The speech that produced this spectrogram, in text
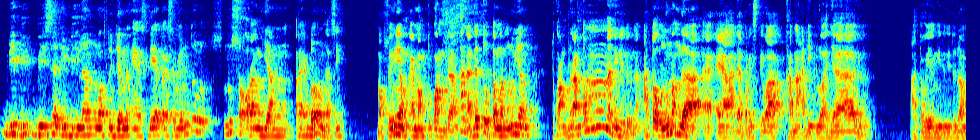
di- bisa dibilang waktu zaman SD atau SMP lu tuh lu seorang yang rebel nggak sih? Maksudnya yang emang tukang berantem kan ada tuh temen lu yang tukang berantem aja gitu nah atau lu mah nggak eh, ya ada peristiwa karena adik lu aja gitu atau yang gitu-gitu dong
